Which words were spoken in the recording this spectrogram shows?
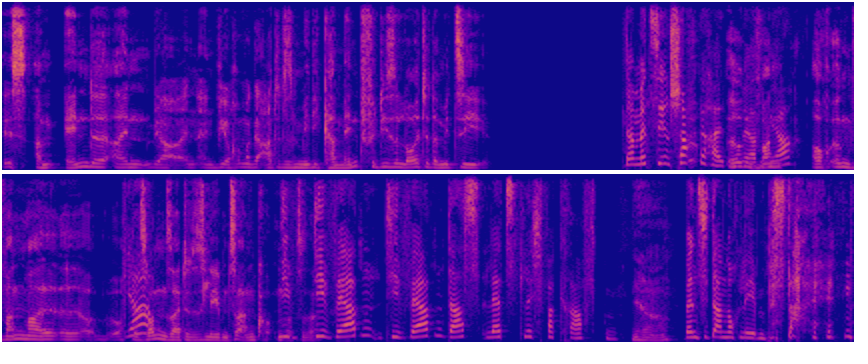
ist am Ende ein, ja, ein, ein wie auch immer geartetes Medikament für diese Leute, damit sie damit sie in Schach gehalten irgendwann werden, ja. auch irgendwann mal äh, auf Ja. der Sonnenseite des Lebens ankommen, Die, sozusagen. die, werden, die werden das letztlich verkraften, ja. wenn sie dann noch leben bis dahin.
